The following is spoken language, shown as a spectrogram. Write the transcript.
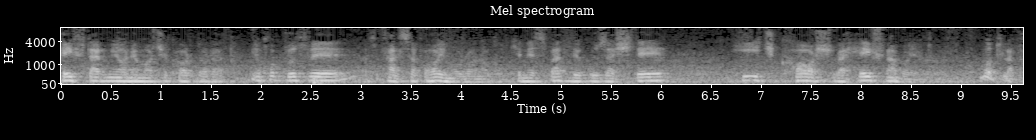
حیف در میان ما چه کار دارد؟ این خب جزو فلسفه های مولانا بود که نسبت به گذشته هیچ کاش و حیف نباید گفت. مطلقا.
